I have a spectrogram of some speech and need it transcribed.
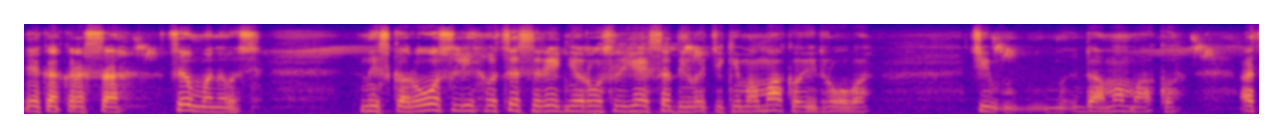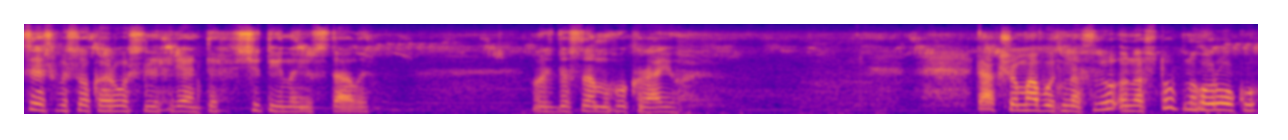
яка краса. Це в мене ось низькорослі, оце середньорослі. Я й садила тільки мамако і дрова. Чи, да, мамако. А це ж високорослі, гляньте, щитиною стали. Ось до самого краю. Так що, мабуть, наступного року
